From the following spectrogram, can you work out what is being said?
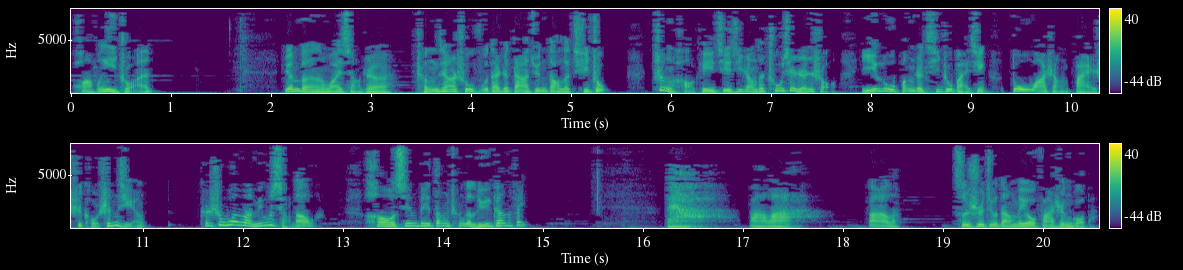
话锋一转，原本我还想着程家叔父带着大军到了齐州，正好可以借机让他出些人手，一路帮着齐州百姓多挖上百十口深井。可是万万没有想到啊，好心被当成了驴肝肺。哎呀，罢了罢了，此事就当没有发生过吧。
